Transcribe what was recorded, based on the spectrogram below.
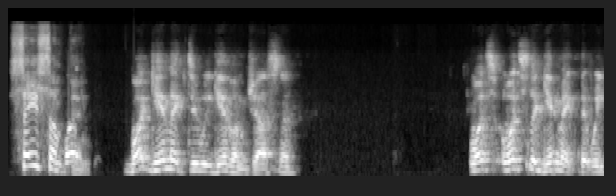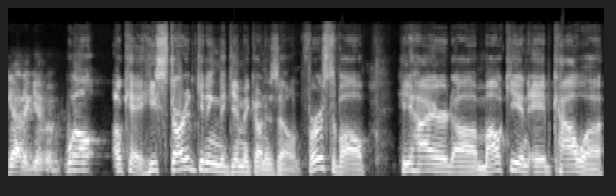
Say something. What gimmick do we give him, Justin? What's what's the gimmick that we got to give him? Well, okay, he started getting the gimmick on his own. First of all, he hired uh, Malki and Abe Kawa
